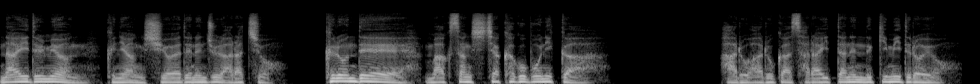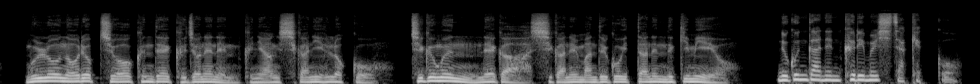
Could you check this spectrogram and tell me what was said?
나이 들면 그냥 쉬어야 되는 줄 알았죠. 그런데 막상 시작하고 보니까 하루하루가 살아있다는 느낌이 들어요. 물론 어렵죠. 근데 그전에는 그냥 시간이 흘렀고 지금은 내가 시간을 만들고 있다는 느낌이에요. 누군가는 그림을 시작했고,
